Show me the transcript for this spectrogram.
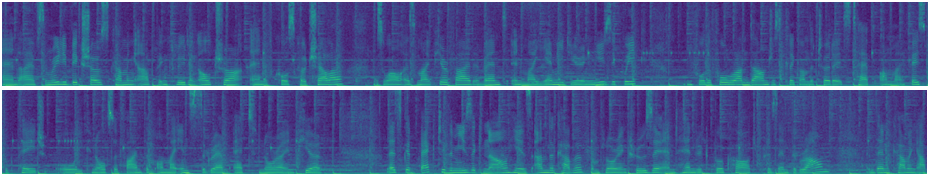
And I have some really big shows coming up, including Ultra and, of course, Coachella, as well as my Purified event in Miami during Music Week. And for the full rundown, just click on the tour dates tab on my Facebook page, or you can also find them on my Instagram at Nora En Pure. Let's get back to the music now. Here's Undercover from Florian Kruse and Hendrik Burkhardt present the ground. And then coming up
